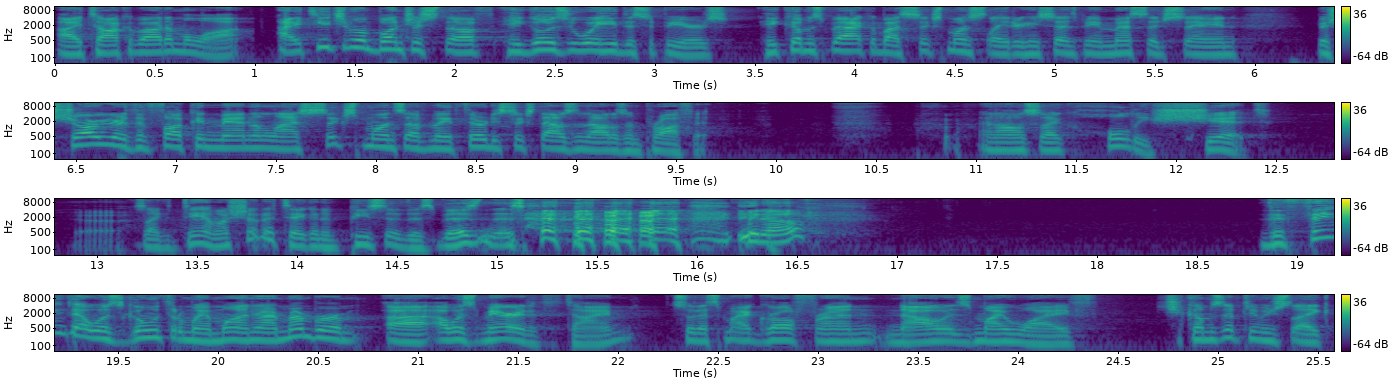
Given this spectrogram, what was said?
I talk about him a lot. I teach him a bunch of stuff. He goes away, he disappears. He comes back about six months later. He sends me a message saying, Bashar, you're the fucking man. In the last six months, I've made $36,000 in profit. And I was like, holy shit. Yeah. I was like, damn, I should have taken a piece of this business. you know? The thing that was going through my mind, I remember uh, I was married at the time. So that's my girlfriend, now is my wife. She comes up to me, she's like,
